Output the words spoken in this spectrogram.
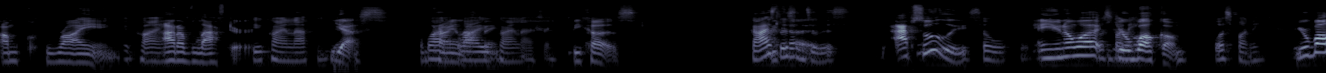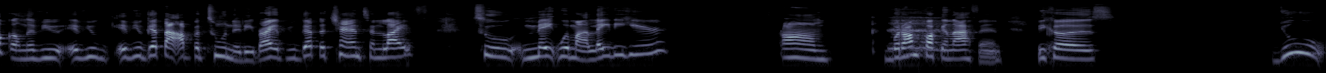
I'm crying You're crying. out of laughter. You're crying laughing. Yes. Why? crying why are you crying laughing? because Guys, listen to this. absolutely. So, And you know what? You're welcome. what's funny? You're welcome if you if you if you get the opportunity, right? If you get the chance in life to mate with my lady here. Um, but I'm fucking laughing because you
